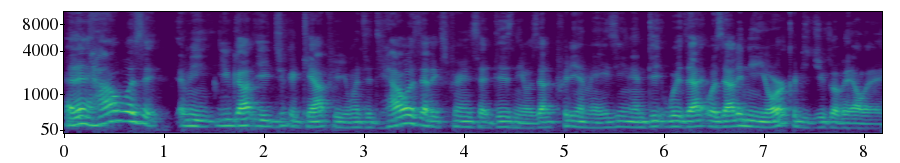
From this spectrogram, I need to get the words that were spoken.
and then how was it? I mean, you got you took a gap year. You went to how was that experience at Disney? Was that pretty amazing? And did were that was that in New York or did you go to LA?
